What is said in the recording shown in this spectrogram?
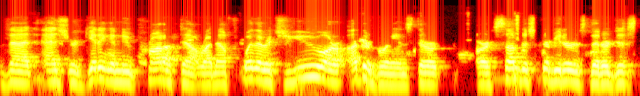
that as you're getting a new product out right now, whether it's you or other brands, there are some distributors that are just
